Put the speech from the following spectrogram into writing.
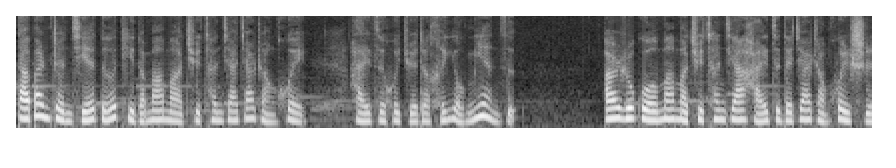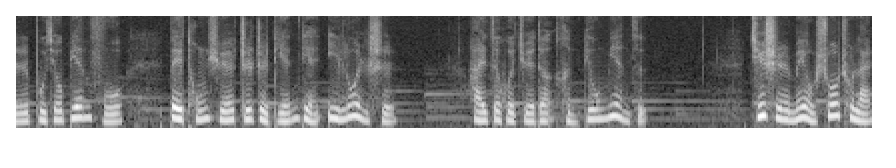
打扮整洁得体的妈妈去参加家长会，孩子会觉得很有面子。而如果妈妈去参加孩子的家长会时不修边幅，被同学指指点点议论时，孩子会觉得很丢面子。即使没有说出来，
